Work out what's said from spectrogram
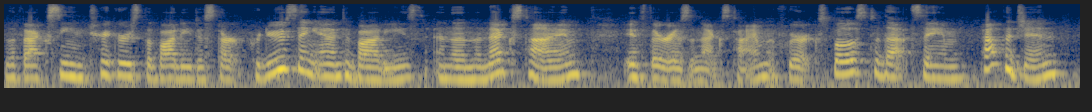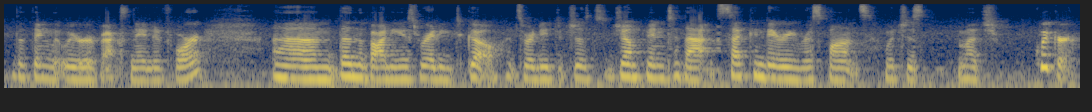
the vaccine triggers the body to start producing antibodies, and then the next time, if there is a next time, if we're exposed to that same pathogen, the thing that we were vaccinated for, um, then the body is ready to go. It's ready to just jump into that secondary response, which is much quicker.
